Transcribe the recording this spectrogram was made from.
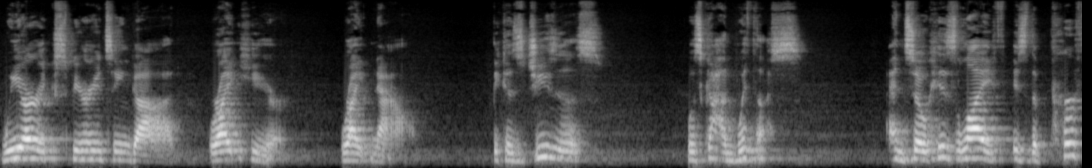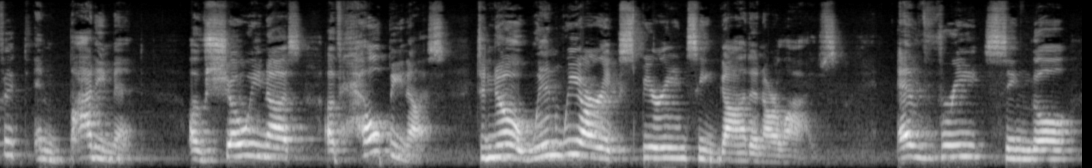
we are experiencing God right here, right now. Because Jesus was God with us. And so his life is the perfect embodiment of showing us, of helping us to know when we are experiencing God in our lives every single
